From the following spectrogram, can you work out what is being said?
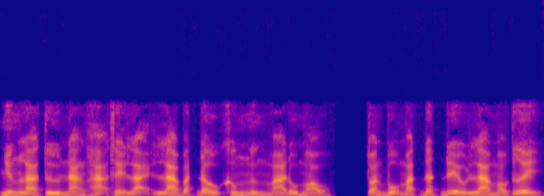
nhưng là từ nàng hạ thể lại là bắt đầu không ngừng mà đổ máu, toàn bộ mặt đất đều là máu tươi,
